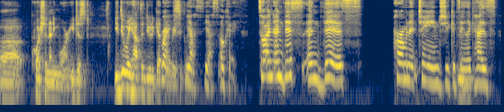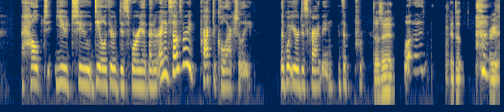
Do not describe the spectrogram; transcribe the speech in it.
uh, question anymore. You just you do what you have to do to get there, basically. Yes. Yes. Okay. So and and this and this permanent change, you could say, Mhm. like has helped you to deal with your dysphoria better, and it sounds very practical, actually, like what you're describing. It's a pr- Does it? well. It's a, are you-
